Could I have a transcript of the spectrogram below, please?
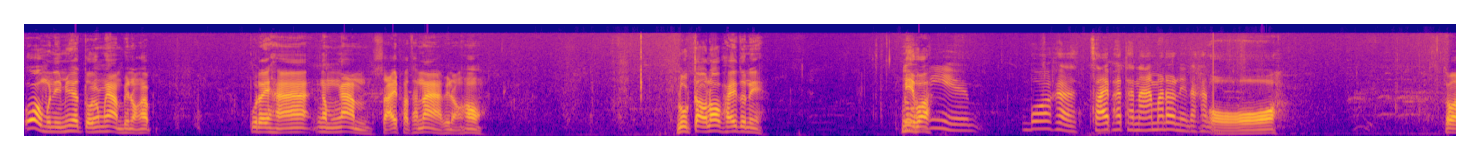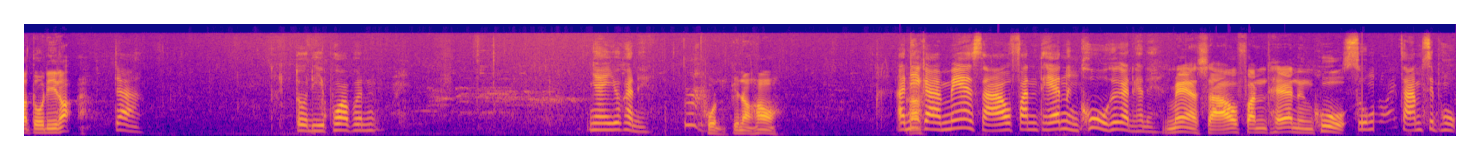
โอ้มื้อนี้มีแต่ตัวงามๆพี่น้องครับ ผู้ใดหางามๆสายพัฒนาพี่น้องเฮาลูกเต่าเล่าไผตัวนี้ มีบ่ตัวนี่บ่ค่ะ สายพัฒนามาแล้วนี่นะคะอ๋อก็ว่าตัวดีเนาะจ้าตัวดีพ่อเพิ่นใหญ่อยู่ค่ะนี่พุ่นพี่น้องเฮาอันนี้ก็แม่สาวฟันแท้หนึ่งคู่คือกันค่ะนี่แม่สาวฟันแท้หนึ่งคู่ สูงสามสิบหก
